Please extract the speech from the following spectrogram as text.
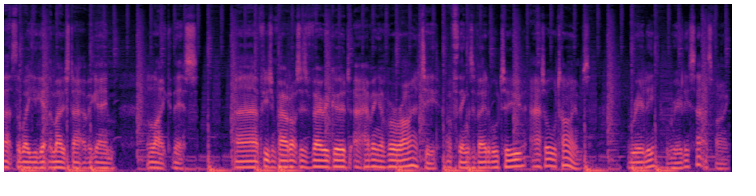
that's the way you get the most out of a game like this. Uh, Fusion Paradox is very good at having a variety of things available to you at all times. Really, really satisfying.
